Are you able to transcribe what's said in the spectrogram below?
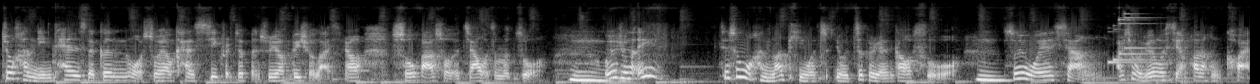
就很 intense 的跟我说要看《Secret》这本书，要 visualize，然后手把手的教我怎么做。嗯，我就觉得，哎，其实我很 lucky，我有这个人告诉我。嗯，所以我也想，而且我觉得我显化的很快，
